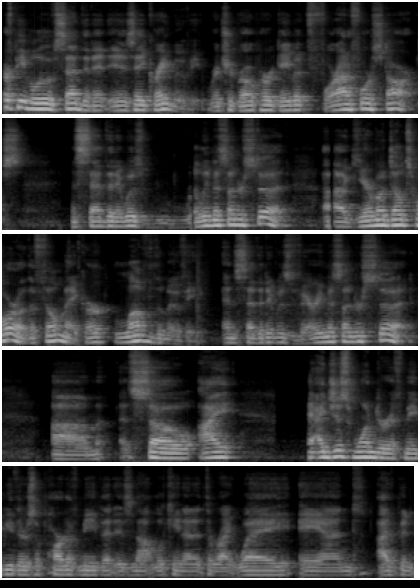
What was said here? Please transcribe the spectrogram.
There are people who have said that it is a great movie. Richard Roeper gave it four out of four stars and said that it was really misunderstood. Uh, Guillermo del Toro, the filmmaker, loved the movie and said that it was very misunderstood. Um, so I, I just wonder if maybe there's a part of me that is not looking at it the right way. And I've been,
